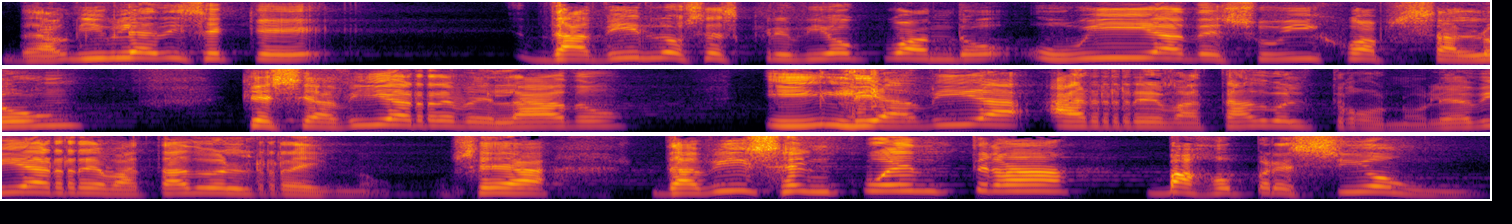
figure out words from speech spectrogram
la Biblia dice que David los escribió cuando huía de su hijo Absalón, que se había revelado y le había arrebatado el trono, le había arrebatado el reino. O sea, David se encuentra bajo presión,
